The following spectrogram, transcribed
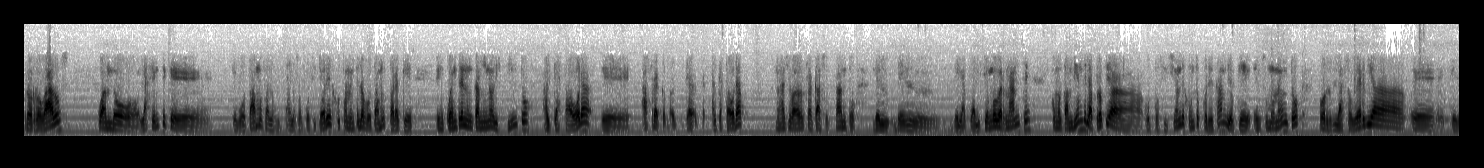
prorrogados cuando la gente que, que votamos a los, a los opositores justamente los votamos para que encuentren un camino distinto al que hasta ahora eh, al que hasta ahora nos ha llevado al fracaso tanto del, de la coalición gobernante como también de la propia oposición de Juntos por el Cambio, que en su momento, por la soberbia eh, que,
